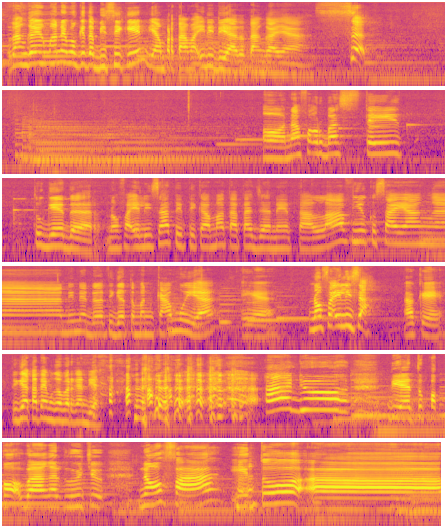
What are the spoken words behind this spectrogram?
Tetangga yang mana yang mau kita bisikin? Yang pertama ini dia tetangganya. Set. Oh, Nafa Urba stay together. Nova Elisa, Titi Kama, Tata Janeta. Love you kesayangan. Ini adalah tiga teman kamu ya. Iya. Nova Elisa, Oke. Okay. Tiga kata yang menggambarkan dia. Aduh, dia tuh pekok banget lucu. Nova itu uh,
